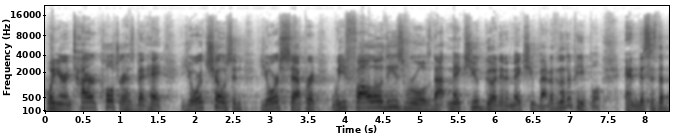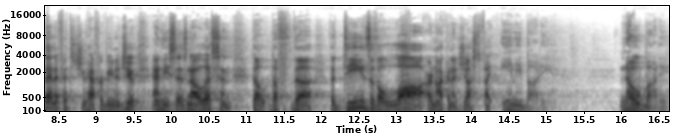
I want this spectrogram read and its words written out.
when your entire culture has been hey, you're chosen, you're separate, we follow these rules, that makes you good, and it makes you better than other people. And this is the benefit that you have for being a Jew. And he says, no, listen, the, the, the, the deeds of the law are not going to justify anybody. Nobody.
